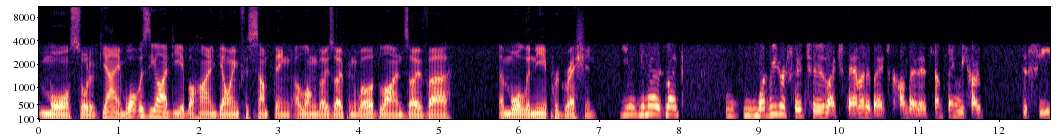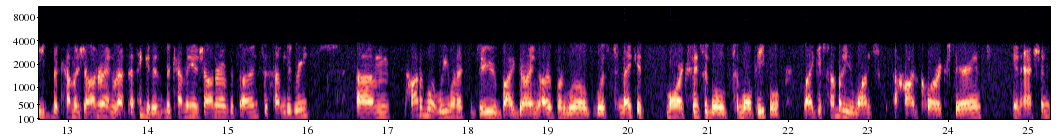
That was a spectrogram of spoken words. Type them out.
more sort of game. What was the idea behind going for something along those open world lines over a more linear progression? You, you know, like what we refer to like stamina-based combat is something we hope to see become a genre, and I think it is becoming a genre of its own to some degree. Um, part of what we wanted to do by going open world was to make it more accessible to more people. Like if somebody wants a hardcore experience in action,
